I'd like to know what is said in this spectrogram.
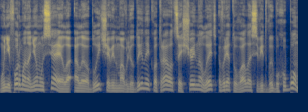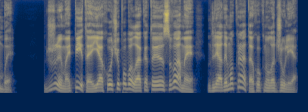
Уніформа на ньому сяяла, але обличчя він мав людини, котра оце щойно ледь врятувалась від вибуху бомби. Джиме, Піте, я хочу побалакати з вами для демократа. гукнула Джулія.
